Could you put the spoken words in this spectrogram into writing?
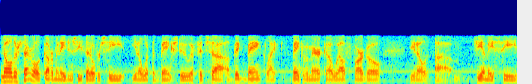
No, there's several government agencies that oversee, you know, what the banks do. If it's uh, a big bank like Bank of America, Wells Fargo, you know, um, GMAC,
